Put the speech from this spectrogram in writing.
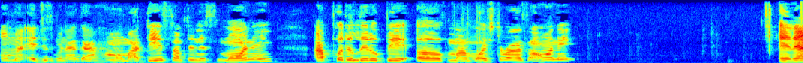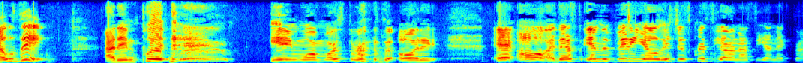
on my edges when I got home. I did something this morning I put a little bit of my moisturizer on it. And that was it. I didn't put any more moisturizer on it at all. That's in the video. It's just and I'll see y'all next time.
